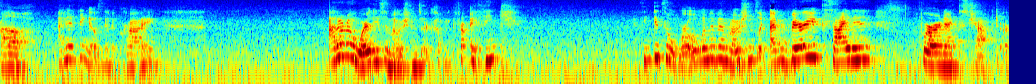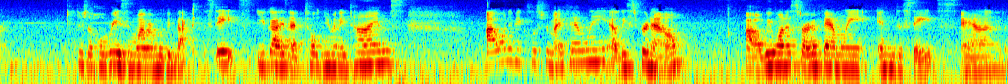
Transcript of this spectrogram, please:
oh, I didn't think I was gonna cry. I don't know where these emotions are coming from. I think, I think it's a whirlwind of emotions. Like I'm very excited for our next chapter. there's a whole reason why we're moving back to the States. You guys, I've told you many times, I want to be closer to my family, at least for now. Uh, we want to start a family in the States and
